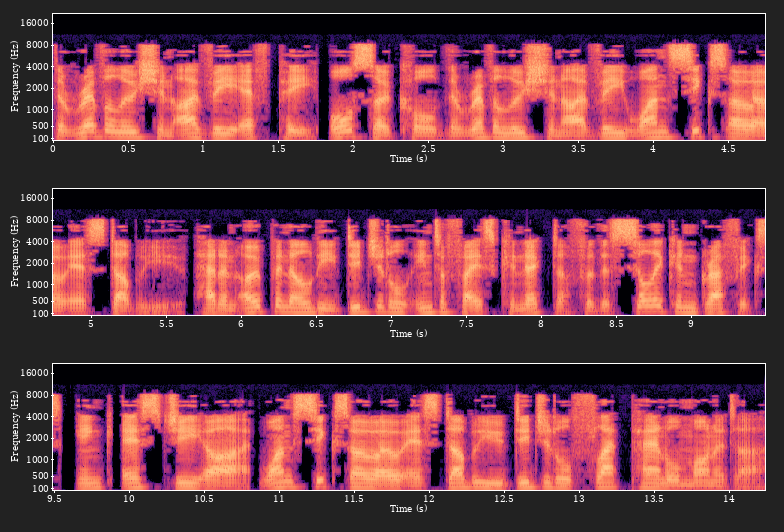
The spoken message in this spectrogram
the Revolution IVFP also called the Revolution IV1600SW had an OpenLD digital interface connector for the Silicon Graphics, Inc. SGI 1600SW digital flat panel monitor.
